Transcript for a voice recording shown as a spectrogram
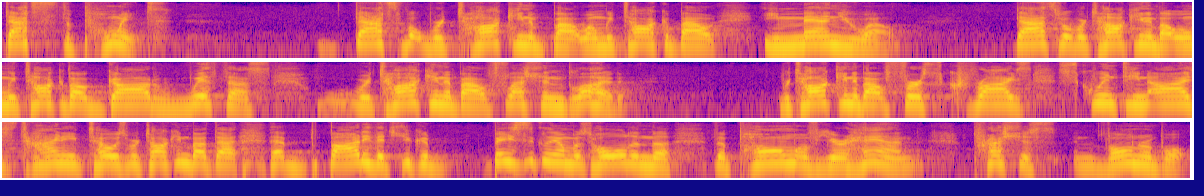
that's the point. That's what we're talking about when we talk about Emmanuel. That's what we're talking about when we talk about God with us. We're talking about flesh and blood. We're talking about first cries, squinting eyes, tiny toes. We're talking about that, that body that you could basically almost hold in the, the palm of your hand, precious and vulnerable.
